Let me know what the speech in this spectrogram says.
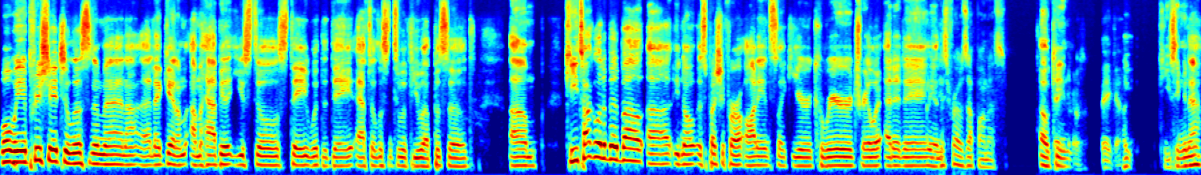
well, we appreciate you listening, man. Uh, and again, I'm I'm happy that you still stayed with the date after listening to a few episodes. Um, can you talk a little bit about uh, you know, especially for our audience, like your career, trailer editing, You and just froze up on us. oh, There can, you go. There you go. you see me now?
